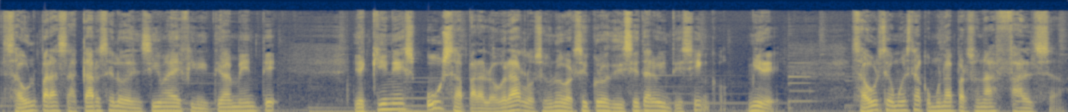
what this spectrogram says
Saúl para sacárselo de encima definitivamente? ¿Y a quiénes usa para lograrlo? Según los versículos 17 al 25. Mire, Saúl se muestra como una persona falsa.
